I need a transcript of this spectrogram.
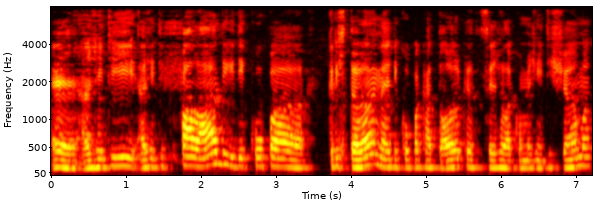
É, a gente, a gente falar de, de culpa cristã, né, de culpa católica, seja lá como a gente chama,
